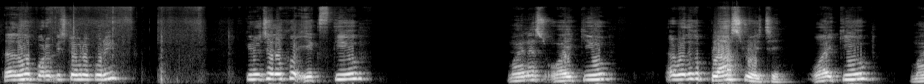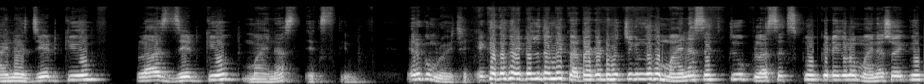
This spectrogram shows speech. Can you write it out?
তাহলে দেখো, পরের পৃষ্ঠে আমরা করি। কি রয়েছে দেখো? X cube minus y cube তারপরে দেখো প্লাস রয়েছে। Y cube minus z cube plus z cube minus x cube এরকম রয়েছে। এখানে দেখো, এটা যদি আমরা কাটাকাটি হচ্ছে কিন্তু দেখো minus x cube plus x cube কেটে গেল minus y cube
